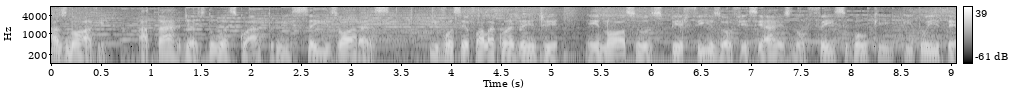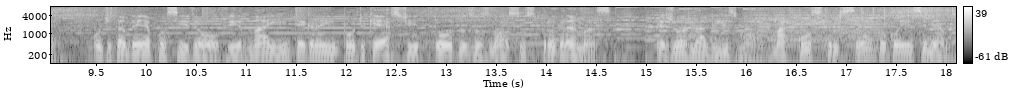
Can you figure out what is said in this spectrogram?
às nove, à tarde às duas, quatro e seis horas. E você fala com a gente em nossos perfis oficiais no Facebook e Twitter onde também é possível ouvir na íntegra em podcast todos os nossos programas. É jornalismo na construção do conhecimento.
